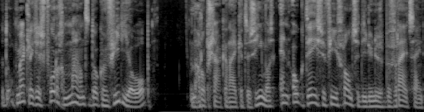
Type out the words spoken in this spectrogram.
Het opmerkelijke is, vorige maand dook een video op waarop Sjaak Rijken te zien was. En ook deze vier Fransen die nu dus bevrijd zijn.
